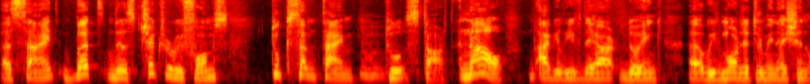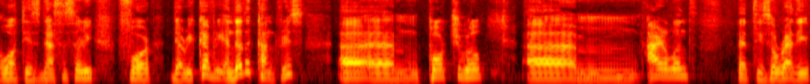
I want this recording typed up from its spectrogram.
uh, side, but the structural reforms took some time mm -hmm. to start. Now, I believe they are doing uh, with more determination what is necessary for their recovery. And other countries, uh, um, Portugal, um, Ireland, that is already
